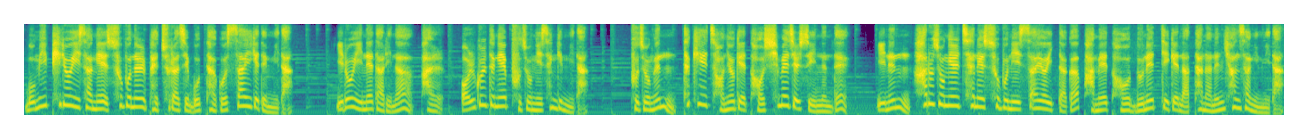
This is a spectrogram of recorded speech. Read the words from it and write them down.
몸이 필요 이상의 수분을 배출하지 못하고 쌓이게 됩니다. 이로 인해 다리나 발, 얼굴 등의 부종이 생깁니다. 부종은 특히 저녁에 더 심해질 수 있는데 이는 하루 종일 체내 수분이 쌓여 있다가 밤에 더 눈에 띄게 나타나는 현상입니다.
